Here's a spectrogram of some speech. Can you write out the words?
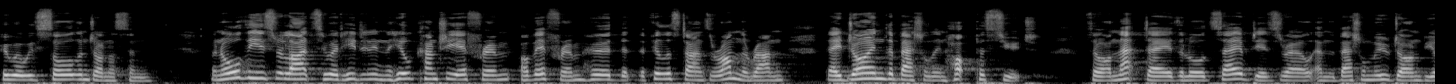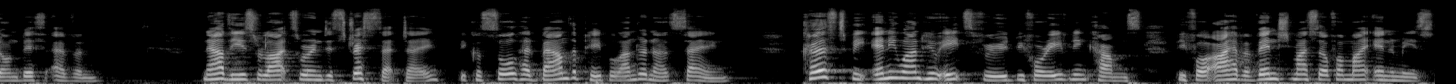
who were with Saul and Jonathan. When all the Israelites who had hidden in the hill country Ephraim, of Ephraim heard that the Philistines were on the run, they joined the battle in hot pursuit. So on that day the Lord saved Israel and the battle moved on beyond Beth Aven. Now the Israelites were in distress that day because Saul had bound the people under an oath saying, Cursed be anyone who eats food before evening comes, before I have avenged myself on my enemies.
